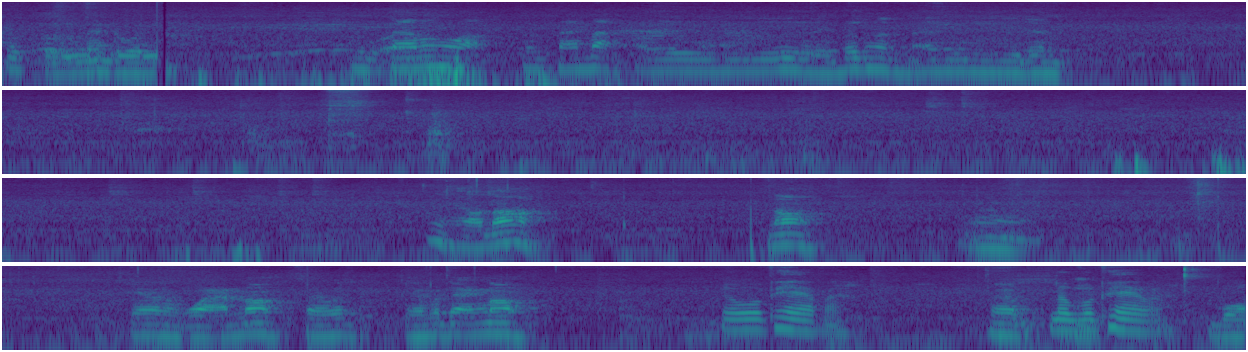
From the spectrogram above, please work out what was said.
ก็ผลมาโดนลืมตาบ้างวะลืมตาบ้างเออเบิ้งมันเออเดินนี่ แถวเนาะเนาะอืมแกงหวานเนาะใส่ใส่มะแดงเนาะเราบ่แพ้ป่ะ ครับเราบ่แพ้ป่ะบอ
